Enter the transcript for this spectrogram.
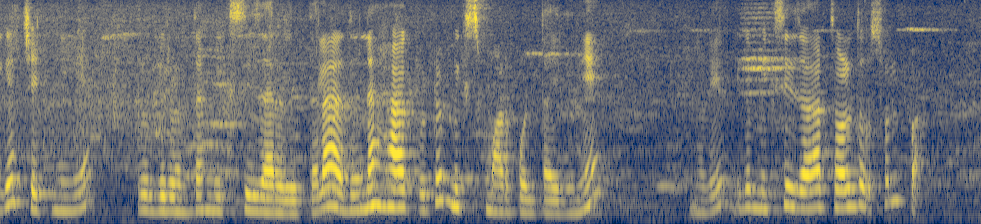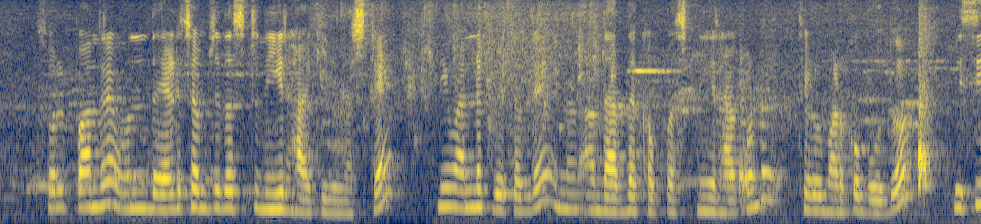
ಈಗ ಚಟ್ನಿಗೆ ರುಬ್ಬಿರುವಂಥ ಮಿಕ್ಸಿ ಜಾರಲ್ಲಿ ಇರುತ್ತಲ್ಲ, ಅದನ್ನು ಹಾಕ್ಬಿಟ್ಟು ಮಿಕ್ಸ್ ಮಾಡ್ಕೊಳ್ತಾ ಇದ್ದೀನಿ. ನೋಡಿ, ಇದು ಮಿಕ್ಸಿ ಜಾರ್ ತೊಳೆದು ಸ್ವಲ್ಪ ಸ್ವಲ್ಪ ಅಂದರೆ ಒಂದು ಎರಡು ಚಮಚದಷ್ಟು ನೀರು ಹಾಕಿದ್ದೀನಿ ಅಷ್ಟೇ. ನೀವು ಅನ್ನಕ್ಕೆ ಬೇಕಾದರೆ ಇನ್ನೊಂದು ಒಂದು ಅರ್ಧ ಕಪ್ಪಷ್ಟು ನೀರು ಹಾಕ್ಕೊಂಡು ತೆಳು ಮಾಡ್ಕೋಬೋದು. ಬಿಸಿ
